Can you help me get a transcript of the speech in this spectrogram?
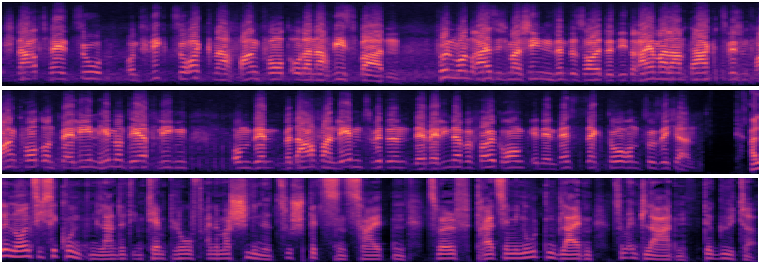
Startfeld zu und fliegt zurück nach Frankfurt oder nach Wiesbaden. 35 Maschinen sind es heute, die dreimal am Tag zwischen Frankfurt und Berlin hin und her fliegen, um den Bedarf an Lebensmitteln der Berliner Bevölkerung in den Westsektoren zu sichern. Alle 90 Sekunden landet in Tempelhof eine Maschine zu Spitzenzeiten. 12, 13 Minuten bleiben zum Entladen der Güter.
